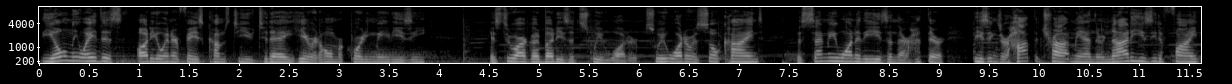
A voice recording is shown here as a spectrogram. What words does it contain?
The only way this audio interface comes to you today here at Home Recording Made Easy is through our good buddies at Sweetwater. Sweetwater was so kind to send me one of these, and they're they're these things are hot to trot, man. They're not easy to find.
